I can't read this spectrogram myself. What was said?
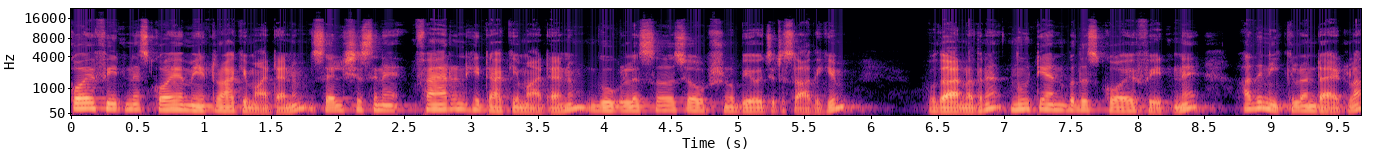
സ്ക്വയർ ഫീറ്റിനെ സ്ക്വയർ മീറ്റർ ആക്കി മാറ്റാനും സെൽഷ്യസിനെ ഫാരൻ ആക്കി മാറ്റാനും ഗൂഗിളിലെ സെർച്ച് ഓപ്ഷൻ ഉപയോഗിച്ചിട്ട് സാധിക്കും. ഉദാഹരണത്തിന് നൂറ്റി അൻപത് സ്ക്വയർ ഫീറ്റിനെ അതിന് ഇക്വലന്റ് ആയിട്ടുള്ള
